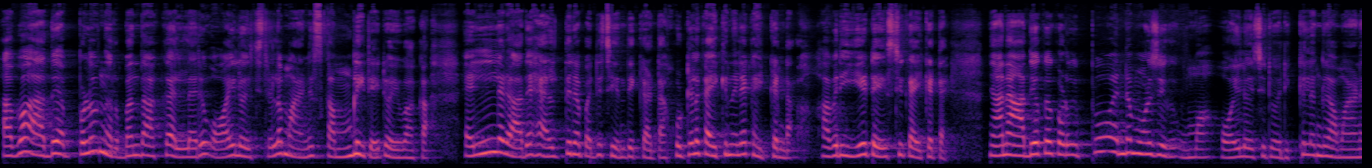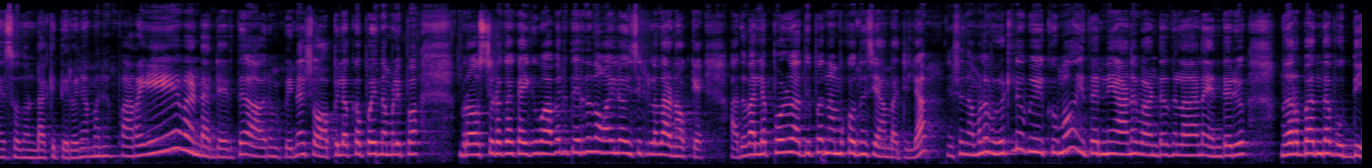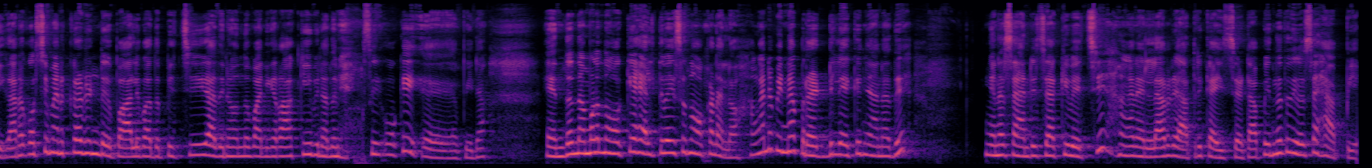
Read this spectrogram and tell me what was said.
അപ്പോൾ അത് എപ്പോഴും നിർബന്ധമാക്കുക എല്ലാവരും ഓയിൽ ഒഴിച്ചിട്ടുള്ള മയണൈസ് കംപ്ലീറ്റ് ആയിട്ട് ഒഴിവാക്കുക. എല്ലാവരും അത് ഹെൽത്തിനെ പറ്റി ചിന്തിക്കട്ടെ കുട്ടികൾ കഴിക്കുന്നില്ലേ? കഴിക്കണ്ട. അവർ ഈ ടേസ്റ്റ് കഴിക്കട്ടെ. ഞാൻ ആദ്യമൊക്കെ കൊടുക്കും ഇപ്പോൾ എന്റെ മോൾ ചോദിക്കും ഉമ്മ ഓയിൽ ഒഴിച്ചിട്ട് ഒരിക്കലെങ്കിലും മയണൈസ് ഒന്ന് ഉണ്ടാക്കി തരുമോ? ഞാൻ പറഞ്ഞു പറയേ വേണ്ട. എന്റെ അടുത്ത് അവരും പിന്നെ ഷോപ്പിലൊക്കെ പോയി നമ്മളിപ്പോൾ ബ്രോസ്റ്റഡൊക്കെ കഴിക്കുമ്പോൾ അവർ തരുന്നത് ഓയിൽ ഒഴിച്ചിട്ടുള്ളതാണ്? ഓക്കെ. അത് വല്ലപ്പോഴും അതിപ്പോൾ നമുക്കൊന്നും ചെയ്യാൻ പറ്റില്ല. പക്ഷേ നമ്മൾ വീട്ടിൽ ഉപയോഗിക്കുമ്പോൾ ഇത് തന്നെയാണ് വേണ്ടതെന്നുള്ളതാണ് എന്റെ ഒരു നിർബന്ധ ബുദ്ധി. കാരണം കുറച്ച് മെനക്കേടുണ്ട്. പാൽ പതപ്പിച്ച് അതിനൊന്ന് പനീറാക്കി പിന്നെ അത് മിക്സി ഓക്കെ. പിന്നെ എന്തും നമ്മൾ നോക്കിയ ഹെൽത്ത് വൈസ് നോക്കണമല്ലോ അങ്ങനെ പിന്നെ ബ്രെഡിലേക്ക് ഞാനത് ഇങ്ങനെ സാൻഡ്വിച്ച് ആക്കി വെച്ച് അങ്ങനെ എല്ലാവരും രാത്രി കഴിച്ചേട്ടാ. അപ്പോൾ ഇന്നത്തെ ദിവസം ഹാപ്പി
